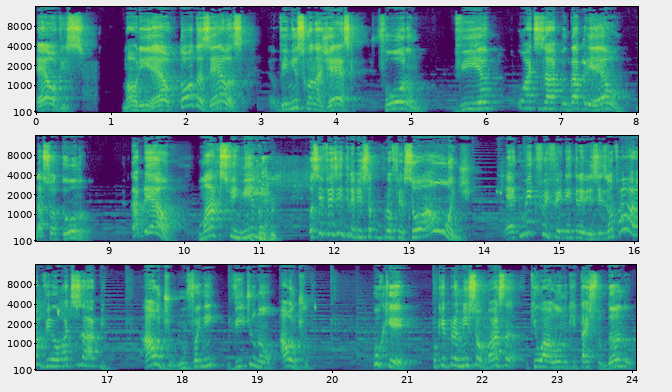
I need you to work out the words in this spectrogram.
Elvis, Mauriel, todas elas, Vinícius Conagésica, foram via o WhatsApp. O Gabriel, da sua turma. Gabriel, Marcos Firmino, você fez a entrevista com o professor aonde? É, como é que foi feita a entrevista? Eles vão falar via WhatsApp. Áudio, não foi nem vídeo, não, áudio. Por quê? Porque para mim só basta que o aluno que está estudando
